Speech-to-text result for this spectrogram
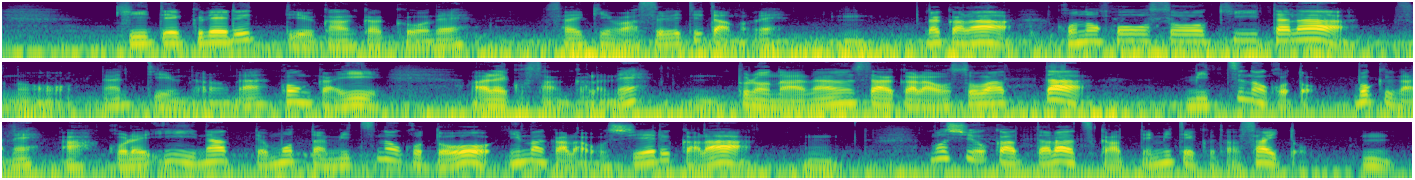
聞いてくれるっていう感覚をね、最近忘れてたのね。うん。だから、この放送を聞いたら、その、何て言うんだろうな、今回、アレコさんからね、うん、プロのアナウンサーから教わった3つのこと、僕がね、あ、これいいなって思った3つのことを今から教えるから、うん、もしよかったら使ってみてくださいと。うん。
